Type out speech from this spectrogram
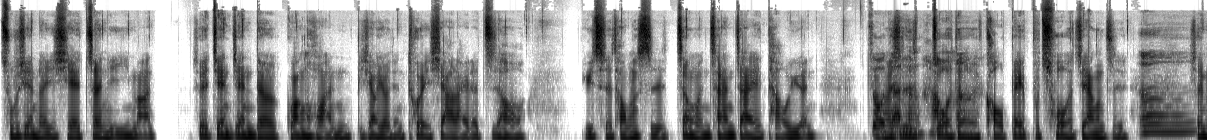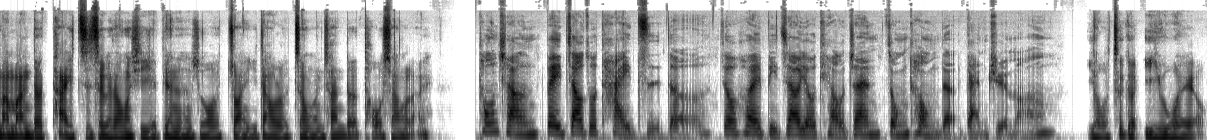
出现了一些争议嘛。所以渐渐的光环比较有点退下来了之后，与此同时，郑文灿在桃园反而是做的口碑不错，这样子，嗯，所以慢慢的太子这个东西也变成说转移到了郑文灿的头上来。通常被叫做太子的，就会比较有挑战总统的感觉吗？有这个意味哦。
